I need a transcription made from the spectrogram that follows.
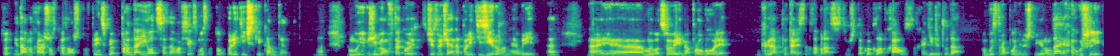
кто-то недавно хорошо сказал, что, в принципе, продается да, во всех смыслах только политический контент. Да. Мы живем в такое чрезвычайно политизированное время. Да. Э, мы вот в свое время пробовали, когда пытались разобраться с тем, что такое Клабхаус, заходили туда, мы быстро поняли, что ерунда, и ушли.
